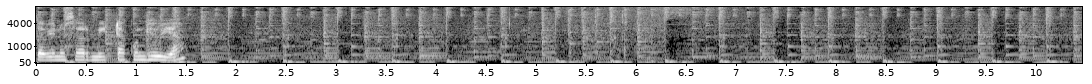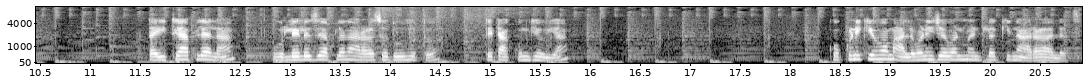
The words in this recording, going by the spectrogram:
चवीनुसार मीठ टाकून घेऊया. आता इथे आपल्याला उरलेलं जे आपलं नारळाचं दूध होतं ते टाकून घेऊया. कोकणी किंवा मालवणी जेवण म्हटलं की नारळ आलंच.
